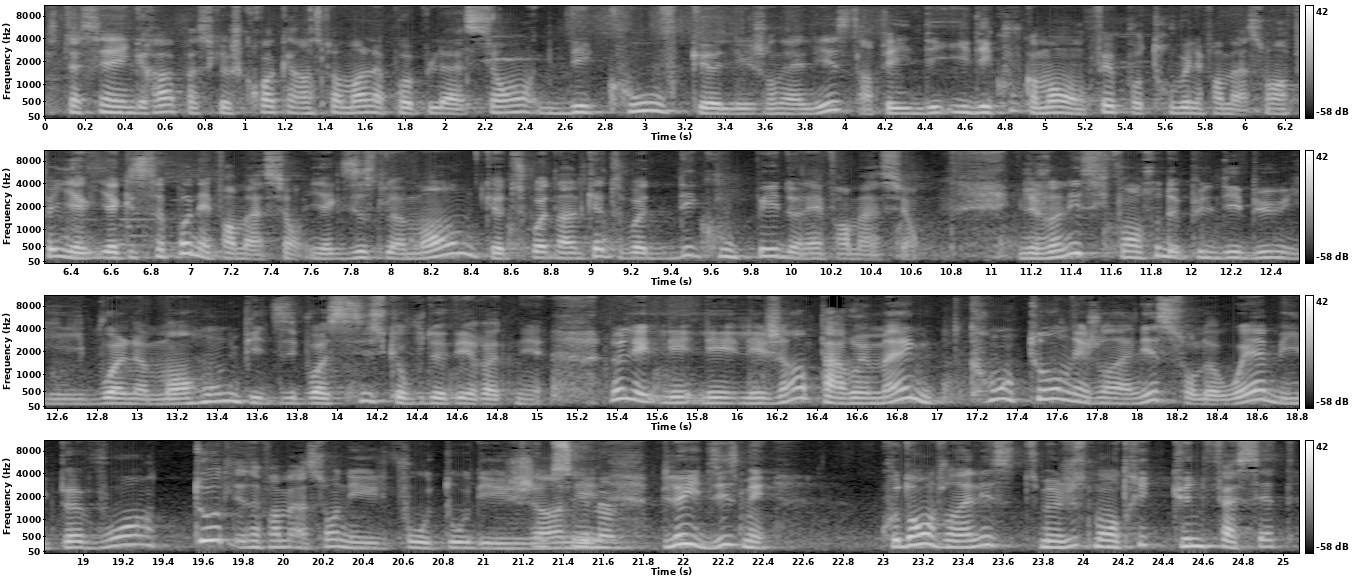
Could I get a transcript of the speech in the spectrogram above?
c'est assez ingrat parce que je crois qu'en ce moment, la population découvre que les journalistes, en fait, ils, découvrent comment on fait pour trouver l'information. En fait, il n'existe pas d'information. Il existe le monde que tu vois, dans lequel tu vas découper de l'information. Et les journalistes, ils font ça depuis le début. Ils voient le monde, puis ils disent voici ce que vous devez retenir. Là, les, les, les gens, par eux-mêmes, contournent les journalistes sur le web et ils peuvent voir toutes les informations, des photos des gens. Puis là, ils disent mais Coudon, journaliste, tu m'as juste montré qu'une facette.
